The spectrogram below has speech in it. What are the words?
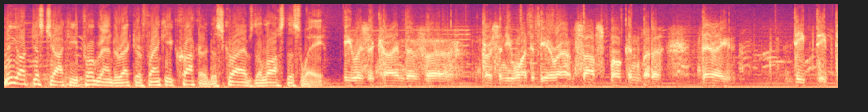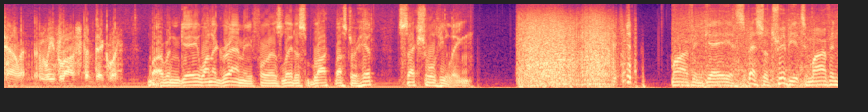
New York disc jockey program director Frankie Crocker describes the loss this way. He was the kind of uh, person you want to be around, soft-spoken, but a very deep, deep talent, and we've lost a big one. Marvin Gaye won a Grammy for his latest blockbuster hit, Sexual Healing. Marvin Gaye, a special tribute to Marvin.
